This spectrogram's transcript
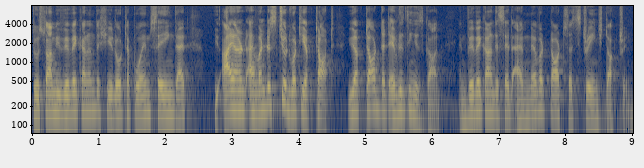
to Swami Vivekananda, she wrote a poem saying that I have understood what you have taught. You have taught that everything is God. And Vivekananda said, I have never taught such strange doctrine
